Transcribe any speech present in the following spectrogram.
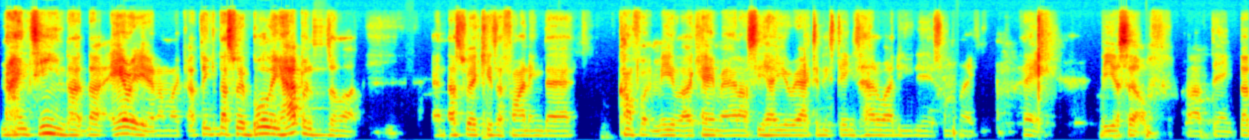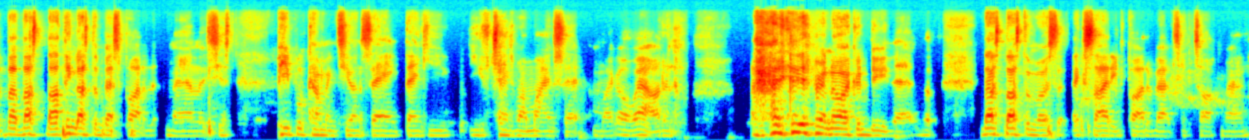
19, that, that area. And I'm like, I think that's where bullying happens a lot. And that's where kids are finding their comfort in me, like, hey man, I'll see how you react to these things. How do I do this? I'm like, hey, be yourself. I think that, that that's I think that's the best part of it, man. It's just people coming to you and saying, Thank you, you've changed my mindset. I'm like, oh wow, I don't. I didn't even know I could do that. But that's that's the most exciting part about TikTok, man.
